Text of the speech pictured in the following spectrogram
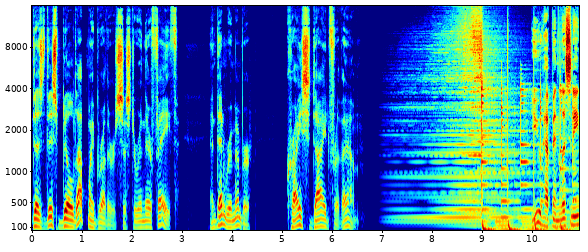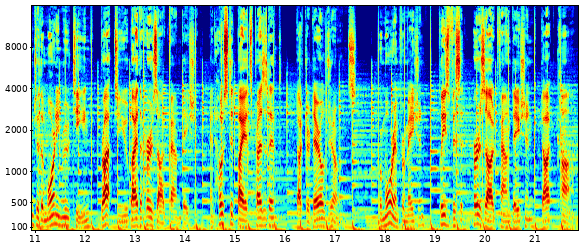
does this build up my brother or sister in their faith? And then remember, Christ died for them. You have been listening to the Morning Routine brought to you by the Herzog Foundation and hosted by its president, Dr. Daryl Jones. For more information, please visit herzogfoundation.com.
